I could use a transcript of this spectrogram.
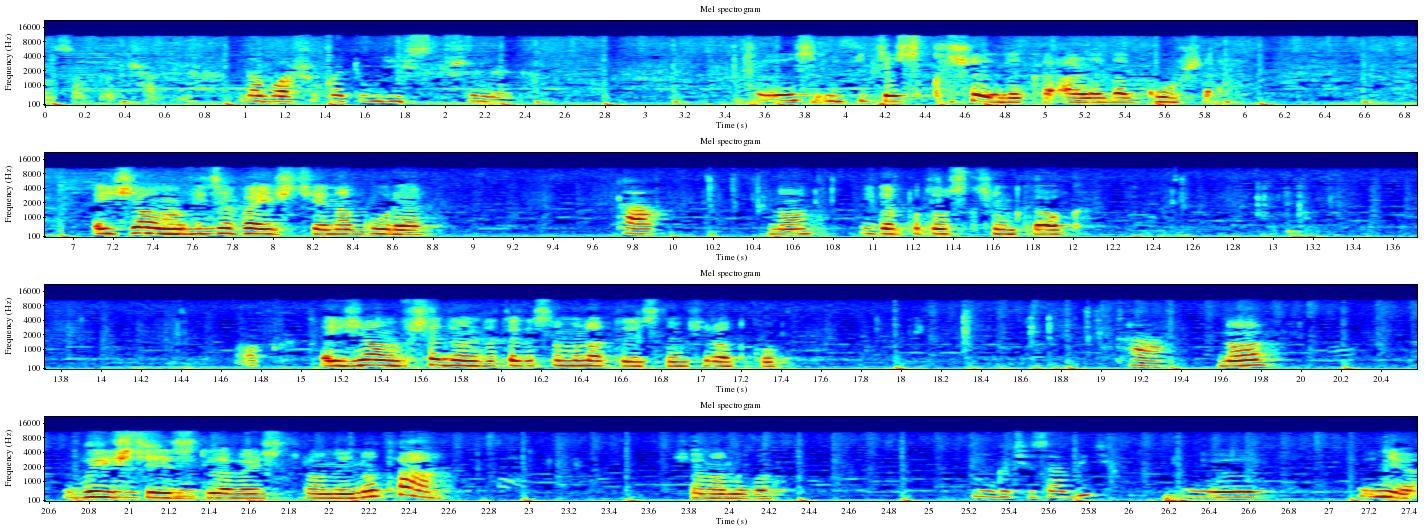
nie są potrzebne. Dobra, szukaj tu gdzieś skrzynek. To jest, widzę skrzynkę, ale na górze. Ej, ziom, widzę wejście na górę. Ta, No, idę po tą skrzynkę, ok. ok, Ej, ziom, wszedłem do tego samolotu, jestem w środku. No, wyjście jest z lewej strony. No ta. Siemanko. Mogę cię zabić? Yy, nie.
